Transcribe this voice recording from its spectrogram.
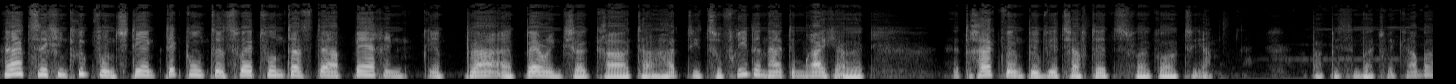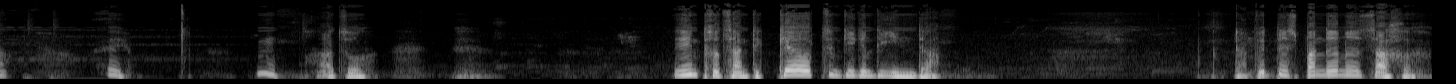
Herzlichen Glückwunsch, die Entdeckung des Weltwunders der Bering, äh, Beringer Krater hat die Zufriedenheit im Reich erhöht. Ertrag wird bewirtschaftet, zwar Gott, ja. Aber ein bisschen weit weg, aber hey. Hm, also interessant, die Kelten gegen die Inder. Da wird eine spannende Sache.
